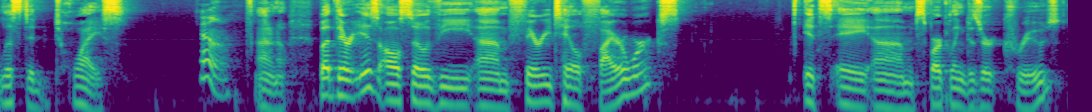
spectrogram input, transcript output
listed twice. Oh, I don't know. But there is also the um, fairy tale fireworks. It's a um, sparkling dessert cruise.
